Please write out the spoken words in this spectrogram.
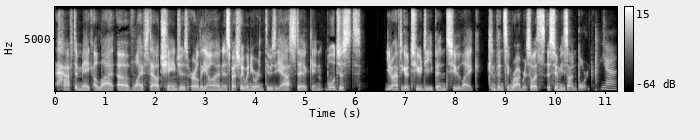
have to make a lot of lifestyle changes early on, especially when you were enthusiastic? And we'll just, you don't have to go too deep into like convincing Robert. So let's assume he's on board. Yeah.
